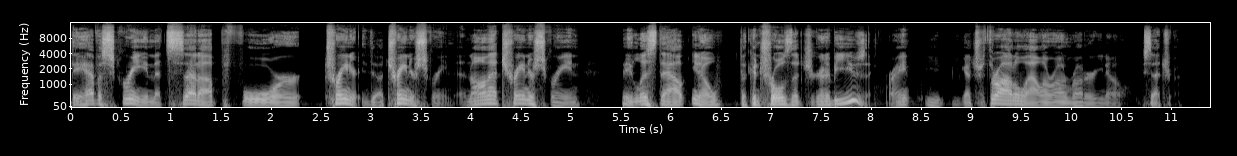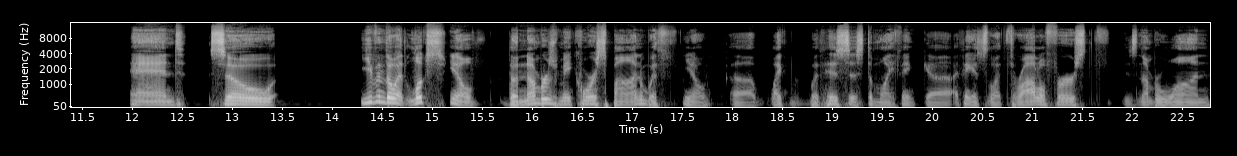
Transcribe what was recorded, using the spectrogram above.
they have a screen that's set up for trainer a trainer screen, and on that trainer screen they list out you know the controls that you're going to be using. Right, you, you got your throttle, aileron, rudder, you know, etc. And so even though it looks you know the numbers may correspond with you know uh, like with his system, I think uh, I think it's what throttle first is number one,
